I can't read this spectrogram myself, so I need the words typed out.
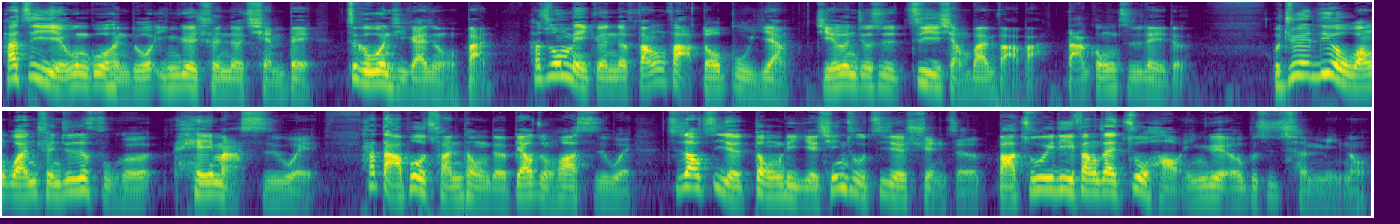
他自己也问过很多音乐圈的前辈，这个问题该怎么办？他说每个人的方法都不一样，结论就是自己想办法吧，打工之类的。我觉得六王完全就是符合黑马思维，他打破传统的标准化思维，知道自己的动力，也清楚自己的选择，把注意力放在做好音乐，而不是成名哦。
